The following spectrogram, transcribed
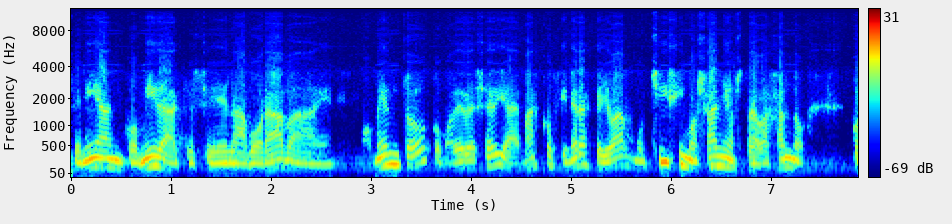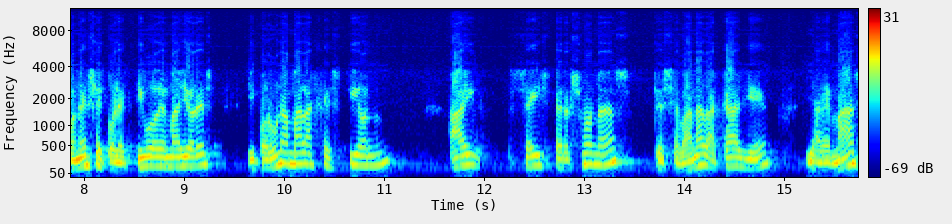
tenían comida que se elaboraba en el momento, como debe ser, y además cocineras que llevaban muchísimos años trabajando con ese colectivo de mayores y por una mala gestión hay seis personas que se van a la calle y además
